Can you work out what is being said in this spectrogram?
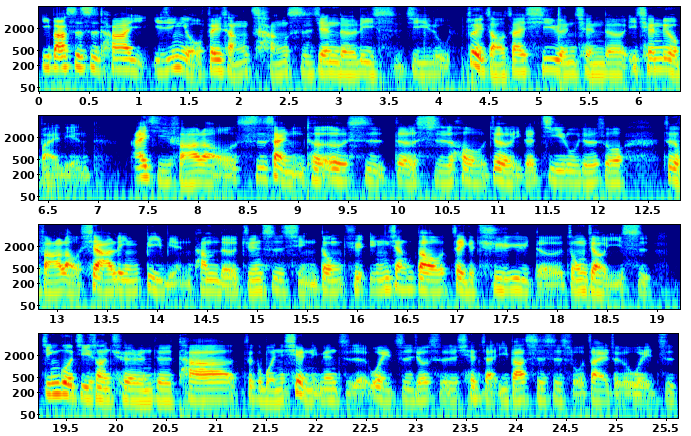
一八四四它已经有非常长时间的历史记录，最早在西元前的一千六百年，埃及法老斯塞努特二世的时候就有一个记录，就是说。这个法老下令避免他们的军事行动去影响到这个区域的宗教仪式。经过计算确认，就是他这个文献里面指的位置，就是现在一八四四所在这个位置。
